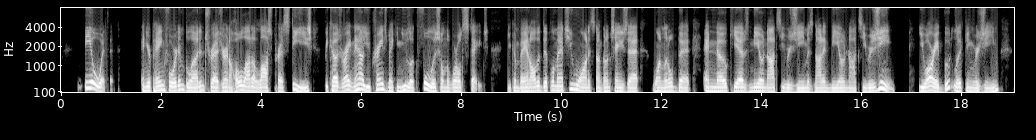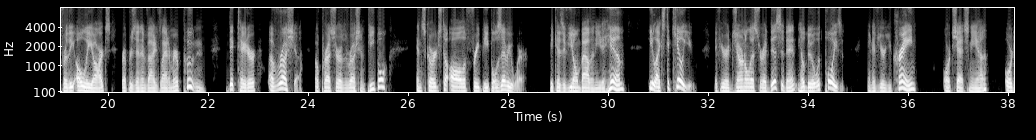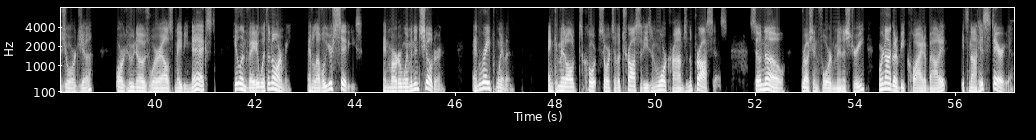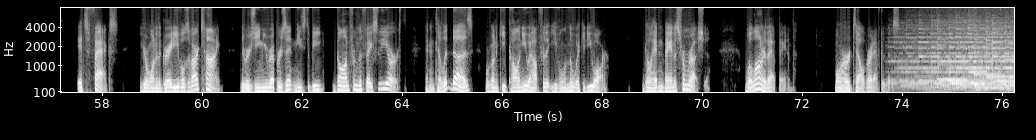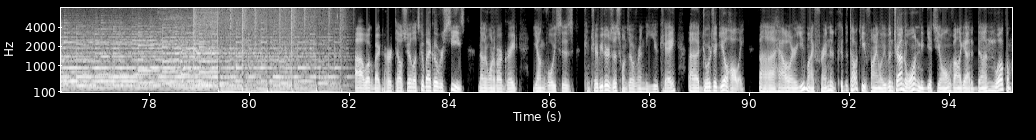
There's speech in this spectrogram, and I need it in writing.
Deal with it. And you're paying for it in blood and treasure and a whole lot of lost prestige because right now Ukraine's making you look foolish on the world stage. You can ban all the diplomats you want. It's not going to change that one little bit. And no, Kiev's neo Nazi regime is not a neo Nazi regime. You are a bootlicking regime for the oligarchs represented by Vladimir Putin, dictator of Russia, oppressor of the Russian people, and scourge to all of free peoples everywhere. Because if you don't bow the knee to him, he likes to kill you. If you're a journalist or a dissident, he'll do it with poison. And if you're Ukraine or Chechnya or Georgia or who knows where else, maybe next, he'll invade it with an army and level your cities and murder women and children and rape women and commit all sorts of atrocities and war crimes in the process. So, no, Russian foreign ministry, we're not going to be quiet about it. It's not hysteria, it's facts. You're one of the great evils of our time. The regime you represent needs to be gone from the face of the earth. And until it does, we're going to keep calling you out for the evil and the wicked you are. Go ahead and ban us from Russia. We'll honor that ban. More heard tell right after this. Uh, welcome back to Heard Tell Show. Let's go back overseas. Another one of our great Young Voices contributors. This one's over in the UK. Uh, Georgia Gilholy. Uh, how are you, my friend? It's good to talk to you finally. We've been trying to wanting to get you on. Finally got it done. Welcome.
